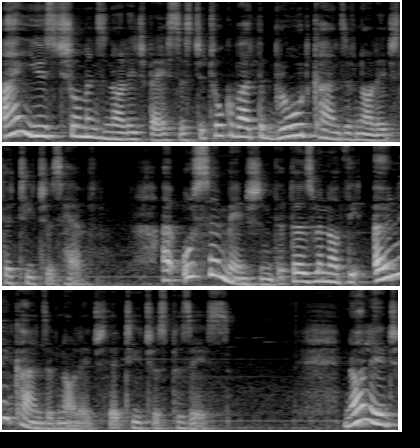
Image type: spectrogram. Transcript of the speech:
I used Shulman's knowledge basis to talk about the broad kinds of knowledge that teachers have. I also mentioned that those were not the only kinds of knowledge that teachers possess. Knowledge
